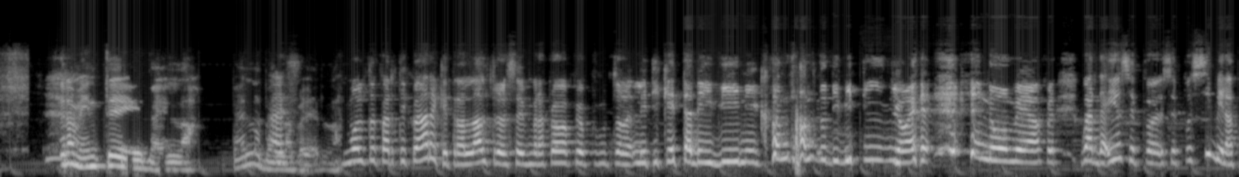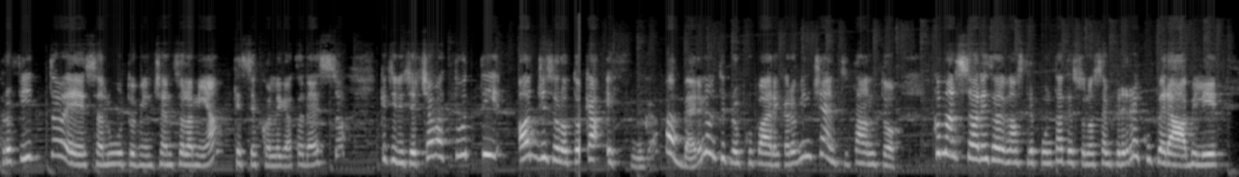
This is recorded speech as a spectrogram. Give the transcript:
Veramente bella. Bella, bella, eh sì, bella. Molto particolare che tra l'altro sembra proprio appunto l'etichetta dei vini con tanto di vitigno e, e nome. Guarda, io se, se, possibile approfitto e saluto Vincenzo Lamia che si è collegato adesso, che ti dice ciao a tutti, oggi solo tocca e fuga. Va bene, non ti preoccupare caro Vincenzo, tanto come al solito le nostre puntate sono sempre recuperabili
